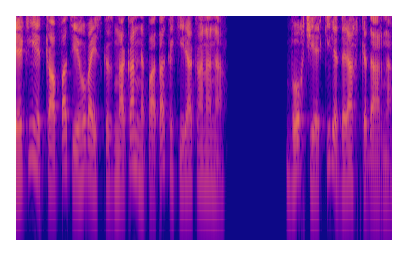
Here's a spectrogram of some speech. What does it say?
երկրի հետ կապված Եհովայի սկզբնական նպատակը կիրականանա։ Ողջ երկիրը դրախտ կդառնա։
